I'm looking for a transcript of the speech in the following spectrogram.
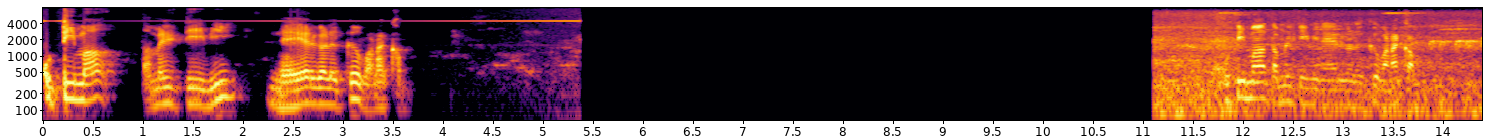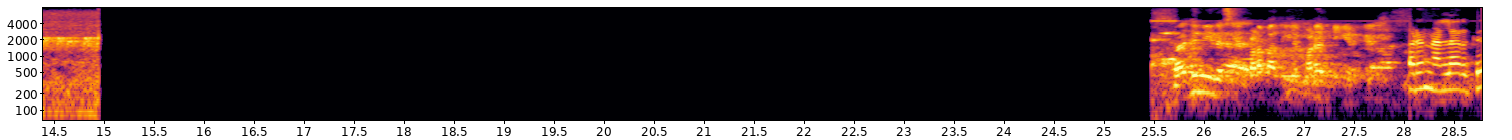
குட்டிமா தமிழ் டிவி நேயர்களுக்கு வணக்கம். குட்டிமா தமிழ் டிவி நேயர்களுக்கு வணக்கம். ரஜினி ரசிகன் படம் பாத்தீங்களா படம் எப்படிங்க இருக்கு? படம் நல்லா இருக்கு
